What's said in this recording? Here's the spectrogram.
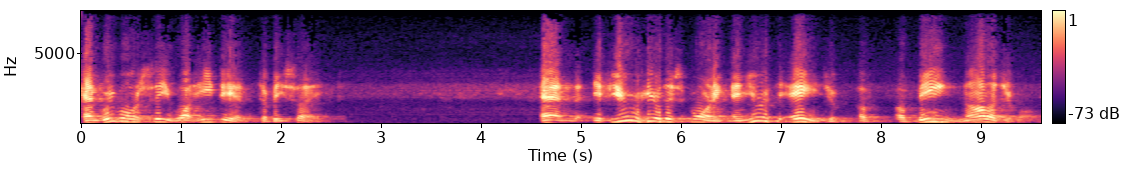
And we want to see what he did to be saved. And if you're here this morning and you're at the age of, of, of being knowledgeable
